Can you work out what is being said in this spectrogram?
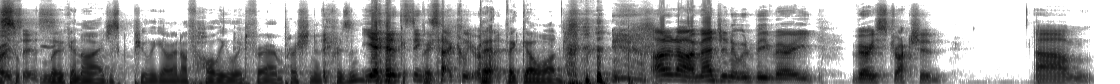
sort of is Luke and I are just purely going off Hollywood for our impression of prison. yeah, but, it's exactly but, right. But, but go on. I don't know. I imagine it would be very, very structured, um,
